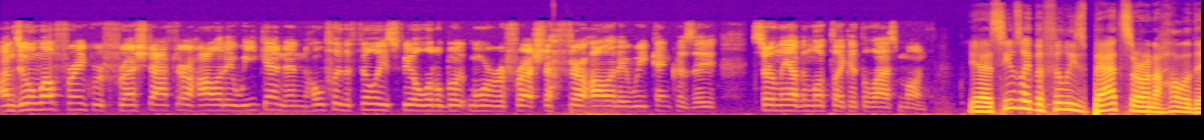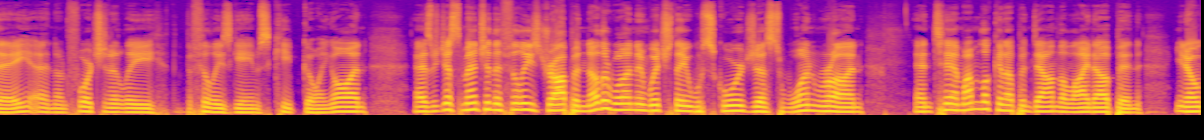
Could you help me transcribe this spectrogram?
I'm doing well, Frank. Refreshed after a holiday weekend, and hopefully the Phillies feel a little bit more refreshed after a holiday weekend because they certainly haven't looked like it the last month. Yeah, it seems like the Phillies' bats are on a holiday, and unfortunately, the Phillies' games keep going on. As we just mentioned, the Phillies drop another one in which they score just one run. And Tim, I'm looking up and down the lineup, and you know,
